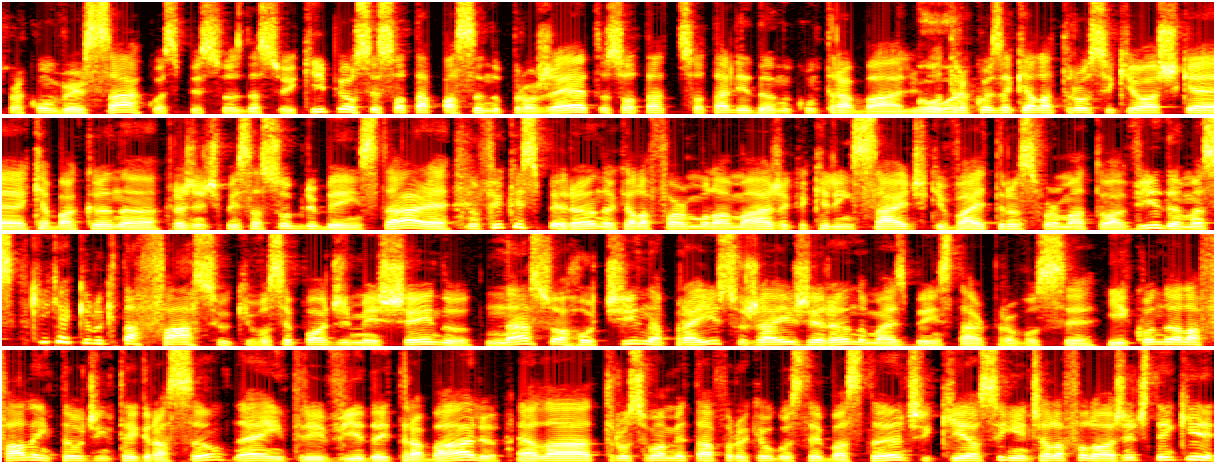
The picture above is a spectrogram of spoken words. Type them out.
para conversar com as pessoas da sua equipe ou você só tá passando projeto, só tá, só tá lidando com o trabalho? Boa. Outra coisa que ela trouxe que eu acho que é, que é bacana pra gente pensar sobre bem-estar é não fica esperando aquela fórmula mágica, aquele insight que vai transformar a tua vida, mas o que é aquilo que tá fácil, que você pode ir mexendo na sua rotina para isso já ir gerando mais bem-estar para você? E quando ela fala então de integração, né, entre vida e trabalho, ela trouxe uma metáfora que eu gostei bastante, que é o seguinte, ela falou, a gente tem que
